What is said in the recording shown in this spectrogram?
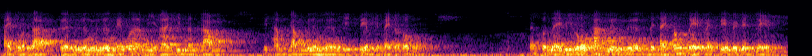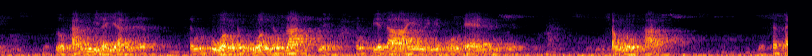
ใครโทสะเกิดเนืองเนืองเรียกว่ามีอาจินกรรมที่ทำกรรมเนืองเนืองที่เตรียมจะไปนรกถ้าคนไหนมีโลภะเนืองเนืองไปใส่ช่องเปรตไว้เตรียมไปเป็นเปรตโลภะนี่มีหลายอย่างนะทั้งห่วง ทั้งห่วง ทั้งรักเนี่ยทั้งเสียดายอะไรเงี้ยห่วงแหนอะไรเงี้ย ช่องโลภะถ้าใคร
